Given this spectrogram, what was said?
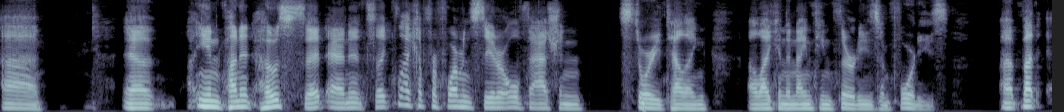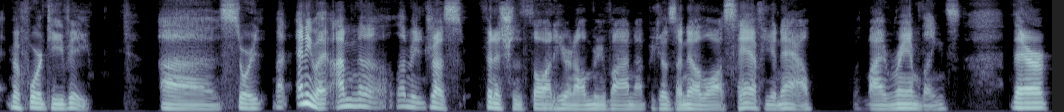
Uh, uh, Ian Punnett hosts it, and it's like, like a performance theater, old fashioned storytelling, uh, like in the 1930s and 40s, uh, but before TV. Uh, story. But anyway, I'm gonna let me just finish the thought here and I'll move on because I know I lost half of you now with my ramblings. There,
